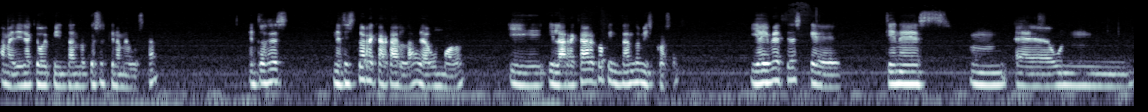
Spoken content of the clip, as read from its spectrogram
a medida que voy pintando cosas que no me gustan. Entonces necesito recargarla de algún modo y la recargo pintando mis cosas. Y hay veces que tienes mm, eh, un,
